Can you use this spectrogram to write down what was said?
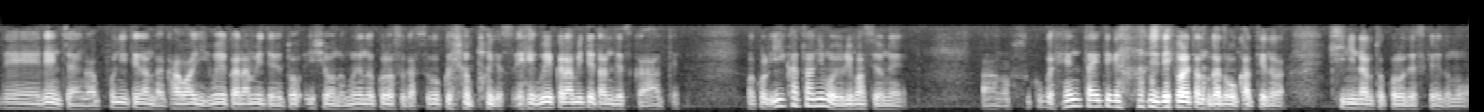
で、デンちゃんがポニテなんだ、かわいい。上から見てると衣装の胸のクロスがすごく色っぽいです。え上から見てたんですか？って。まあ、これ言い方にもよりますよね。あの、すごく変態的な感じで言われたのかどうかっていうのが気になるところですけれども。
